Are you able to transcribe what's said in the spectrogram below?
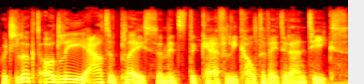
which looked oddly out of place amidst the carefully cultivated antiques.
